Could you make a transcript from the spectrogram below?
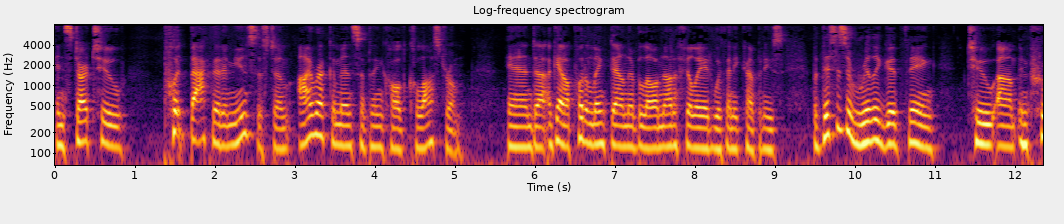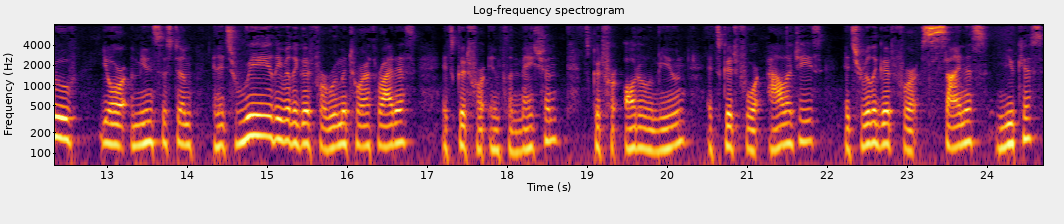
and start to put back that immune system, I recommend something called colostrum. And uh, again, I'll put a link down there below. I'm not affiliated with any companies, but this is a really good thing to um, improve your immune system, and it's really, really good for rheumatoid arthritis. It's good for inflammation. It's good for autoimmune. It's good for allergies. It's really good for sinus mucus.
